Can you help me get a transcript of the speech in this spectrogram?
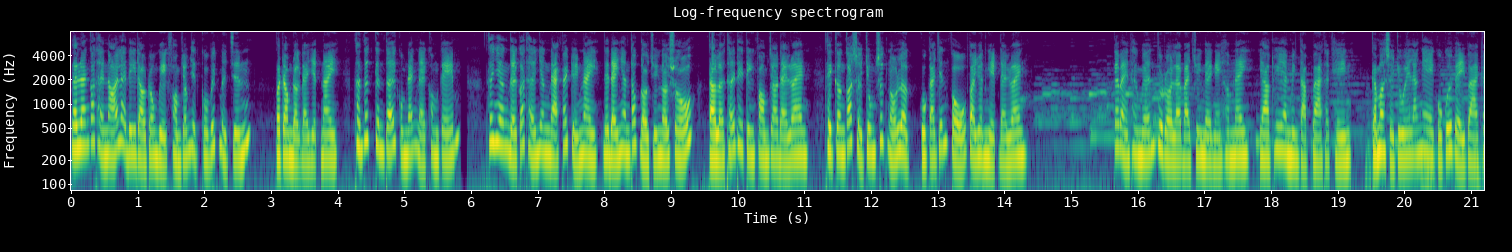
Đài Loan có thể nói là đi đầu trong việc phòng chống dịch COVID-19 và trong đợt đại dịch này, thành tích kinh tế cũng đáng nể không kém. Thế nhưng để có thể nhân đại phát triển này để đẩy nhanh tốc độ chuyển đổi số, tạo lợi thế đi tiên phong cho Đài Loan, thì cần có sự chung sức nỗ lực của cả chính phủ và doanh nghiệp Đài Loan. Các bạn thân mến, vừa rồi là bài chuyên đề ngày hôm nay do Thúy Anh biên tập và thực hiện. Cảm ơn sự chú ý lắng nghe của quý vị và các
